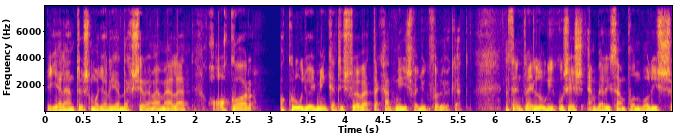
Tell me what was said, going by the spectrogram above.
jelentős magyar érdeksérem emellett, ha akar, akkor úgy, hogy minket is fölvettek, hát mi is vegyük föl őket. Ez szerintem egy logikus és emberi szempontból is,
